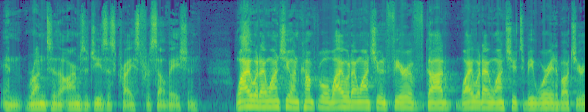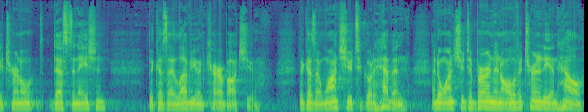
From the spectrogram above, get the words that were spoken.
and run to the arms of Jesus Christ for salvation. Why would I want you uncomfortable? Why would I want you in fear of God? Why would I want you to be worried about your eternal destination? Because I love you and care about you. Because I want you to go to heaven. I don't want you to burn in all of eternity in hell,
